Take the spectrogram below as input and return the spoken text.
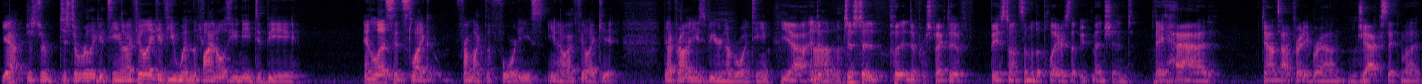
yeah, just a just a really good team. And I feel like if you win the finals, you need to be, unless it's like from like the 40s. You know, I feel like it that probably needs to be your number one team. Yeah, and to- Uh. just to put it into perspective, based on some of the players that we've mentioned, they Mm-hmm. had downtown Freddie Brown, Jack Sikma,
